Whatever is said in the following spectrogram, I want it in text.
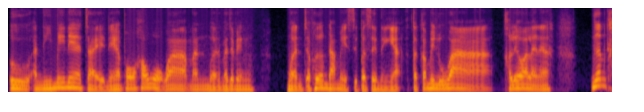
เอออันนี้ไม่แน่ใจนะครับ เพราะว่าเขาบอกว่ามันเหมือนมันจะเป็น เหมือนจะเพิ่มดาเมจสิบเปอร์เซ็นต์อย่างเงี้ย แต่ก็ไม่รู้ว่าเขาเรียกว่าอะไรนะ เงื่อนไข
